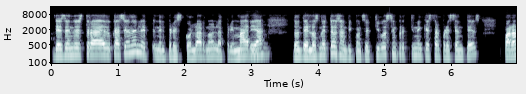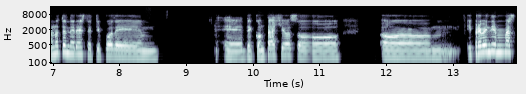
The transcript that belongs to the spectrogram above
desde nuestra educación en el, preescolar, ¿no? En la primaria, donde los métodos anticonceptivos siempre tienen que estar presentes para no tener este tipo de, mm, eh, de contagios o, mm, y prevenir más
